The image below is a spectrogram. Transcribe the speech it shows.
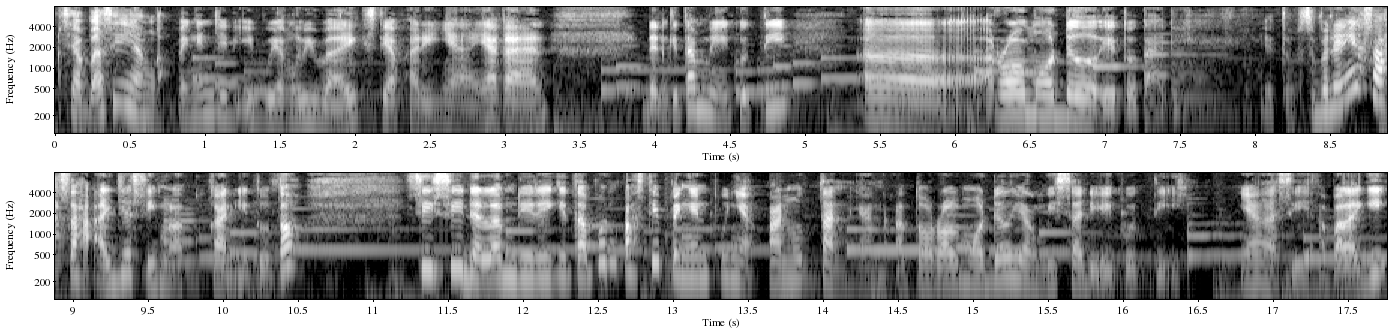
Siapa sih yang nggak pengen jadi ibu yang lebih baik setiap harinya ya kan? Dan kita mengikuti uh, role model itu tadi. Gitu. Sebenarnya sah-sah aja sih melakukan itu. Toh sisi dalam diri kita pun pasti pengen punya panutan kan atau role model yang bisa diikuti. Ya nggak sih? Apalagi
